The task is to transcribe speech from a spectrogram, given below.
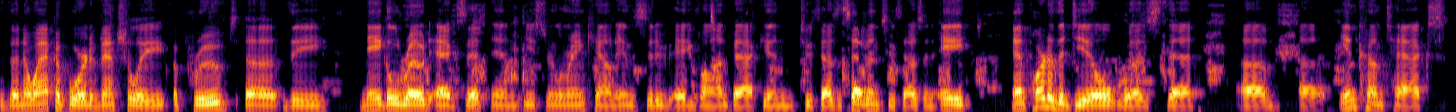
the NOACA board eventually approved uh, the Nagel Road exit in eastern Lorain County in the city of Avon back in 2007, 2008. And part of the deal was that um, uh, income tax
